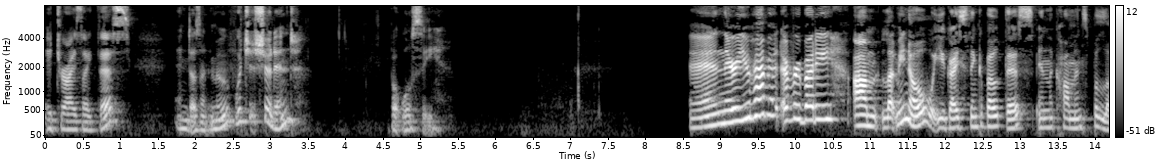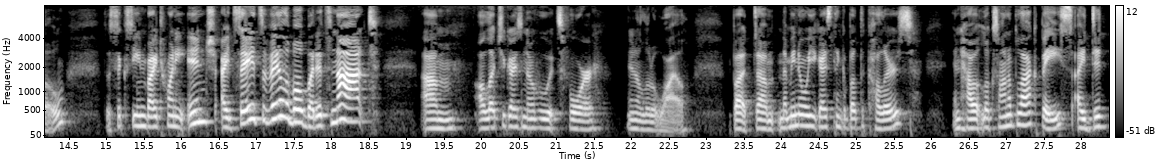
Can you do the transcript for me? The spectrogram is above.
it dries like this and doesn't move, which it shouldn't, but we'll see. And there you have it, everybody. Um, let me know what you guys think about this in the comments below. The 16 by 20 inch, I'd say it's available, but it's not. Um, I'll let you guys know who it's for in a little while. But um, let me know what you guys think about the colors and how it looks on a black base. I did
